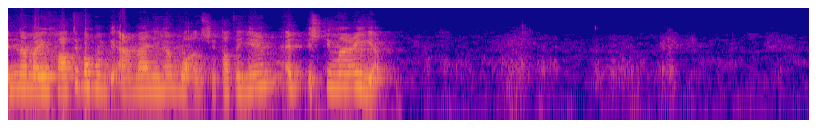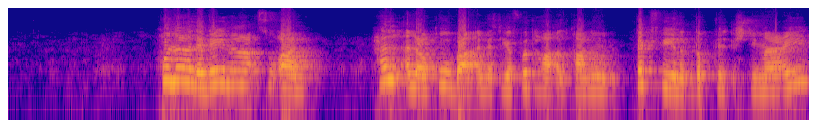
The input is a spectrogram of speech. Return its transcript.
إنما يخاطبهم بأعمالهم وأنشطتهم الاجتماعية. هنا لدينا سؤال. هل العقوبة التي يفرضها القانون تكفي للضبط الاجتماعي؟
